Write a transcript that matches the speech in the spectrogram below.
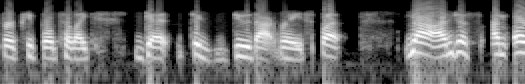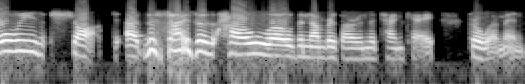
for people to like get to do that race. But yeah, I'm just I'm always shocked at the size of how low the numbers are in the 10k for women.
